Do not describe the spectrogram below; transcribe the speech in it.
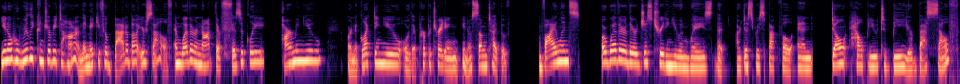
you know who really contribute to harm? They make you feel bad about yourself. And whether or not they're physically harming you or neglecting you or they're perpetrating, you know, some type of violence or whether they're just treating you in ways that are disrespectful and don't help you to be your best self,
